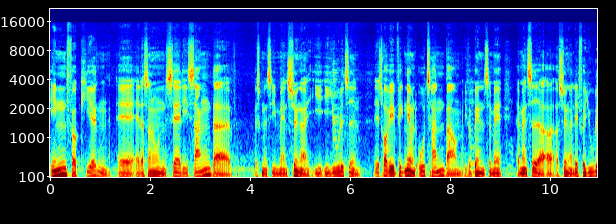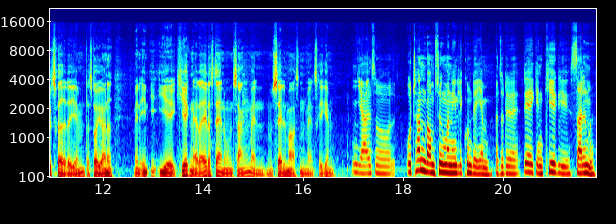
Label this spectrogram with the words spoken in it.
inden for kirken, øh, er der så nogle særlige sange, der hvad skal man sige, man synger i, i juletiden? Jeg tror, vi fik nævnt O Tannenbaum i forbindelse med, at man sidder og, og synger lidt for juletræet derhjemme, der står i hjørnet. Men i, i, i kirken er der ellers der nogle sange, man, nogle salmer, og sådan, man skal igennem. Ja, altså, O Tannenbaum synger man egentlig kun derhjemme. Altså, det, det er ikke en kirkelig salme.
